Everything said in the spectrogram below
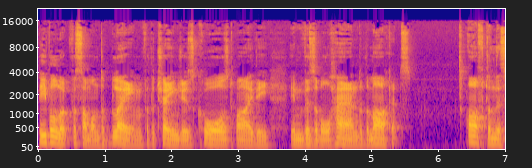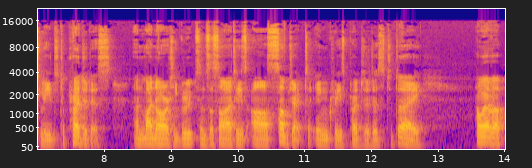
People look for someone to blame for the changes caused by the invisible hand of the markets. Often this leads to prejudice, and minority groups and societies are subject to increased prejudice today. However,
